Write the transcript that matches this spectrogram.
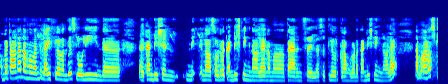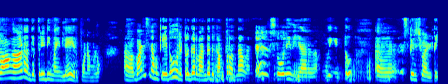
பட் ஆனா நம்ம வந்து லைஃப்ல வந்து ஸ்லோலி இந்த கண்டிஷன் நான் சொல்ற கண்டிஷனிங்னால நம்ம பேரண்ட்ஸ் இல்ல சுத்தில இருக்கிறவங்களோட கண்டிஷனிங்னால நம்ம ஆனா ஸ்ட்ராங்கான அந்த த்ரீ டி மைண்ட்லயே இருப்போம் நம்மளும். ஒன்ஸ் நமக்கு ஏதோ ஒரு ட்ரிகர் வந்ததுக்கு அப்புறம் தான் வந்து slowly we are moving into spirituality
